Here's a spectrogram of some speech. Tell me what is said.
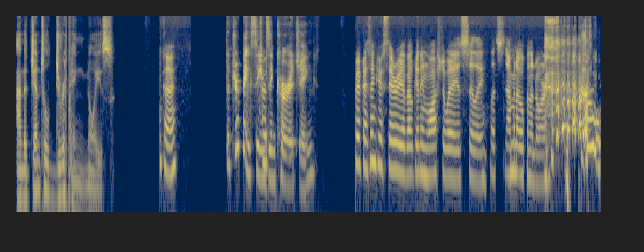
and a gentle dripping noise. Okay, The dripping seems encouraging. Rick. I think your theory about getting washed away is silly. Let's. I'm gonna open the door.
